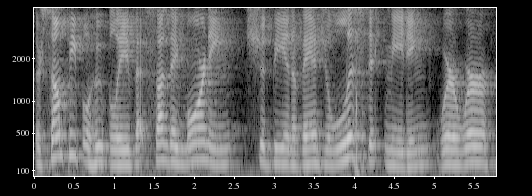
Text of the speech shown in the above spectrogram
There's some people who believe that Sunday morning should be an evangelistic meeting where we're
